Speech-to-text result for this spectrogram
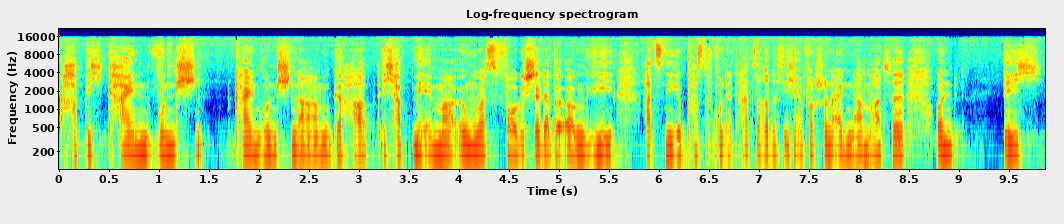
habe ich keinen Wunsch, keinen Wunschnamen gehabt. Ich habe mir immer irgendwas vorgestellt, aber irgendwie hat es nie gepasst aufgrund der Tatsache, dass ich einfach schon einen Namen hatte. Und ich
